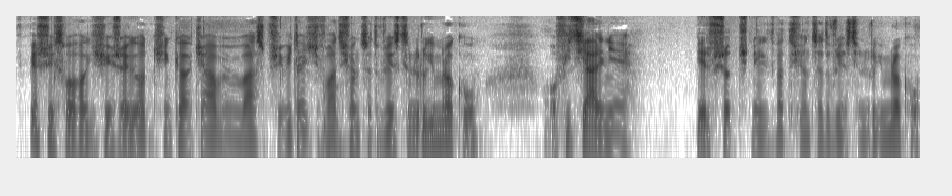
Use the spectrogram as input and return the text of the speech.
W pierwszych słowach dzisiejszego odcinka chciałbym Was przywitać w 2022 roku. Oficjalnie pierwszy odcinek w 2022 roku.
